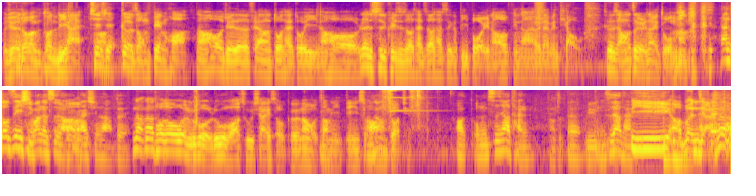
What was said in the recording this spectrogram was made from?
我觉得都很、都很厉害，谢谢哦各种变化，然后我觉得非常的多才多艺。然后认识 Chris 之后才知道他是个 B boy，然后平常还会在那边跳舞，就是想说这个人到底多忙。但都自己喜欢的事啦，很开心啊。对，那那偷偷问，如果如果我要出下一首歌，那我找你点一首，这样多少钱？好，我们私下谈。好的嗯，我们私下谈。B 啊，不能讲。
